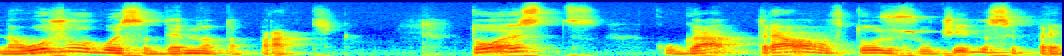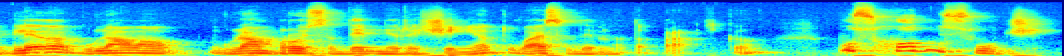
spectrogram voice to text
Наложила го е съдебната практика. Тоест, кога трябва в този случай да се прегледа голяма, голям брой съдебни решения, това е съдебната практика, по сходни случаи.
